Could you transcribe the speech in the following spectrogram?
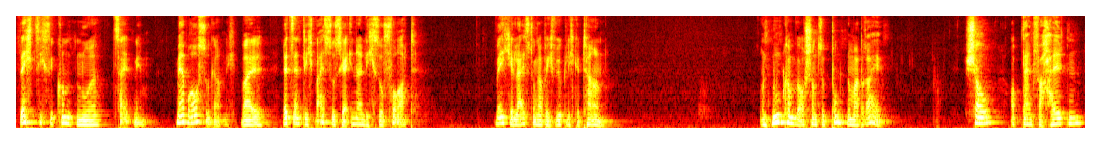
60 Sekunden nur Zeit nehmen. Mehr brauchst du gar nicht, weil letztendlich weißt du es ja innerlich sofort. Welche Leistung habe ich wirklich getan? Und nun kommen wir auch schon zu Punkt Nummer 3. Schau, ob dein Verhalten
